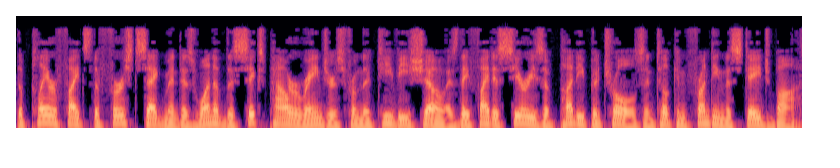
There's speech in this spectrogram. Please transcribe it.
the player fights the first segment as one of the six Power Rangers from the TV show as they fight a series of putty patrols until confronting the stage boss.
